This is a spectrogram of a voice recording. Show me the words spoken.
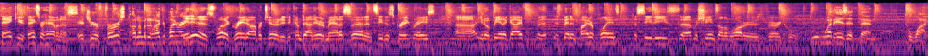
Thank you. Thanks for having us. It's your first unlimited hydroplane race? It is. What a great opportunity to come down here to Madison and see this great race. Uh, you know, being a guy that has been in fighter planes, to see these uh, machines on the water is very cool. What is it then? To watch?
